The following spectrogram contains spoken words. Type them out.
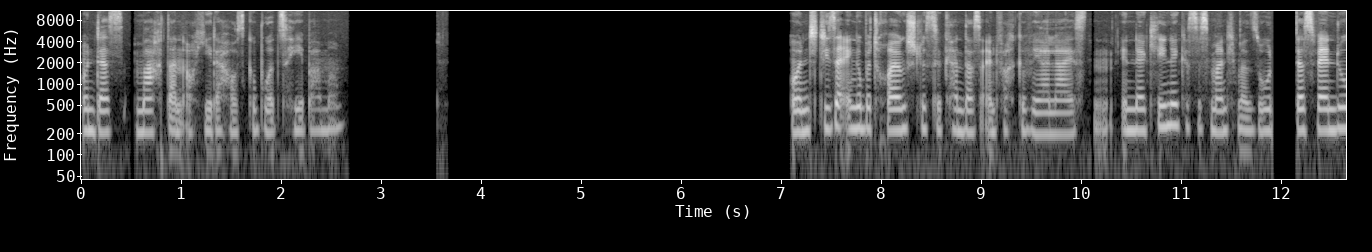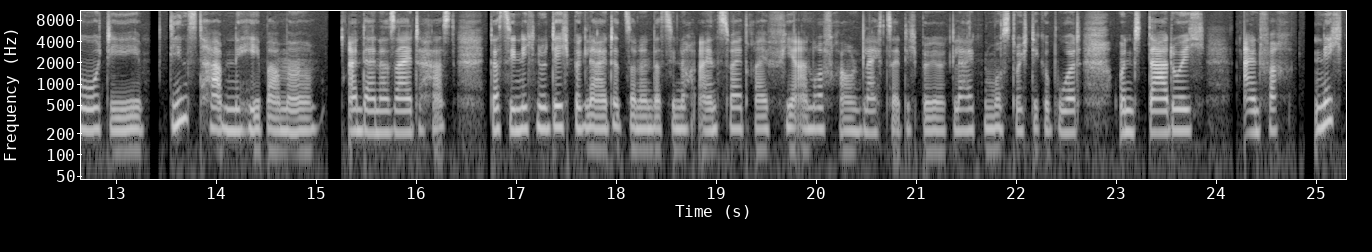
Und das macht dann auch jede Hausgeburtshebamme. Und dieser enge Betreuungsschlüssel kann das einfach gewährleisten. In der Klinik ist es manchmal so, dass wenn du die diensthabende Hebamme an deiner Seite hast, dass sie nicht nur dich begleitet, sondern dass sie noch ein, zwei, drei, vier andere Frauen gleichzeitig begleiten muss durch die Geburt und dadurch einfach nicht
